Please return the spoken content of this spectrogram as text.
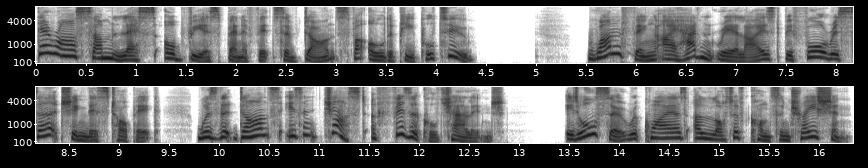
There are some less obvious benefits of dance for older people too. One thing I hadn't realised before researching this topic was that dance isn't just a physical challenge. It also requires a lot of concentration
